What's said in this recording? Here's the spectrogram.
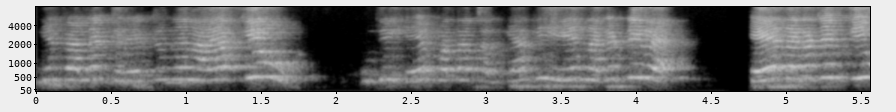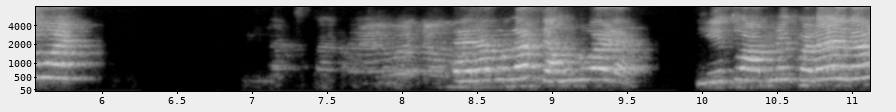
ये पहले ग्रेटर देन आया क्यों? मुझे ये पता चल गया कि ये नेगेटिव है। ए नेगेटिव क्यों है? पैराबोला डाउनवर्ड है। ये तो आपने पढ़ा है ना?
